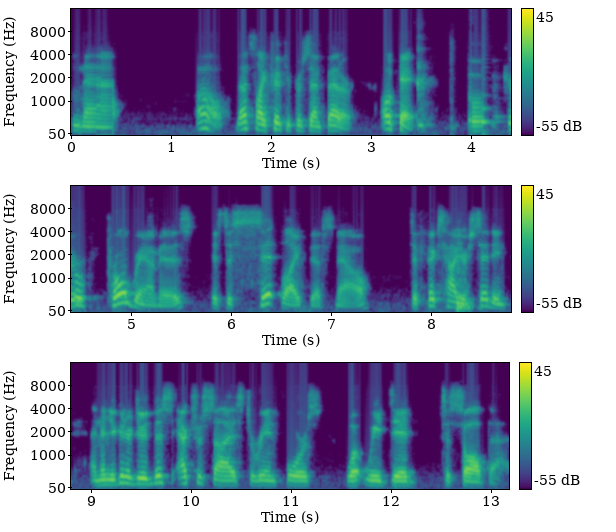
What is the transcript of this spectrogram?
now? Oh, that's like fifty percent better. Okay, so your program is is to sit like this now to fix how you're sitting, and then you're going to do this exercise to reinforce what we did to solve that.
